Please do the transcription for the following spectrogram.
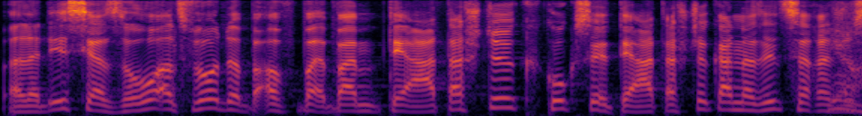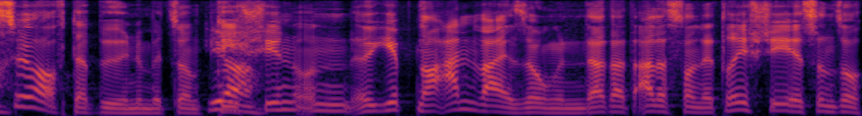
Weil das ist ja so, als würde auf, bei, beim Theaterstück, guckst du dir Theaterstück an, da sitzt der Regisseur auf der Bühne mit so einem Ja. Tischchen und äh, gibt noch Anweisungen, dass das alles noch nicht richtig ist und so.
